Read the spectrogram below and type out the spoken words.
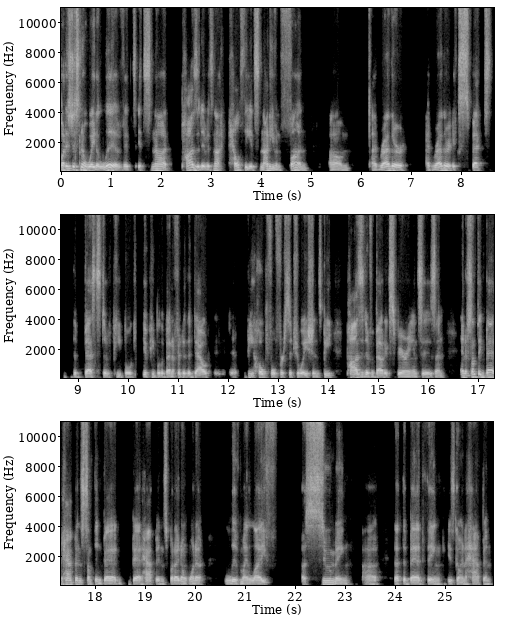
but it's just no way to live. It's, it's not positive. It's not healthy. It's not even fun. Um, I'd rather, I'd rather expect the best of people, give people the benefit of the doubt, be hopeful for situations, be positive about experiences, and and if something bad happens, something bad bad happens. But I don't want to live my life assuming uh, that the bad thing is going to happen.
